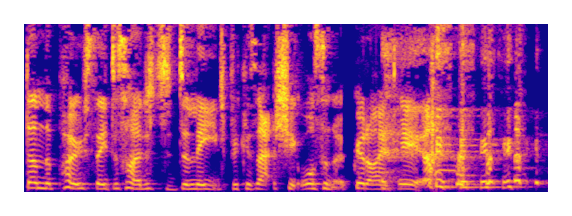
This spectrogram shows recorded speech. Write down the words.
done the post they decided to delete because actually it wasn't a good idea.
